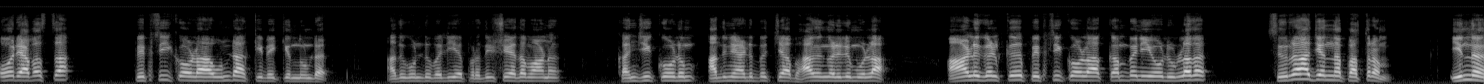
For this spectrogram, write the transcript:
ഒരവസ്ഥ പെപ്സി കോള ഉണ്ടാക്കി വയ്ക്കുന്നുണ്ട് അതുകൊണ്ട് വലിയ പ്രതിഷേധമാണ്. കഞ്ചിക്കോടും അതിനെ അടുപ്പിച്ച ഭാഗങ്ങളിലുമുള്ള ആളുകൾക്ക് പെപ്സിക്കോള കമ്പനിയോടുള്ളത് സിറാജ് എന്ന പത്രം ഇന്ന്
